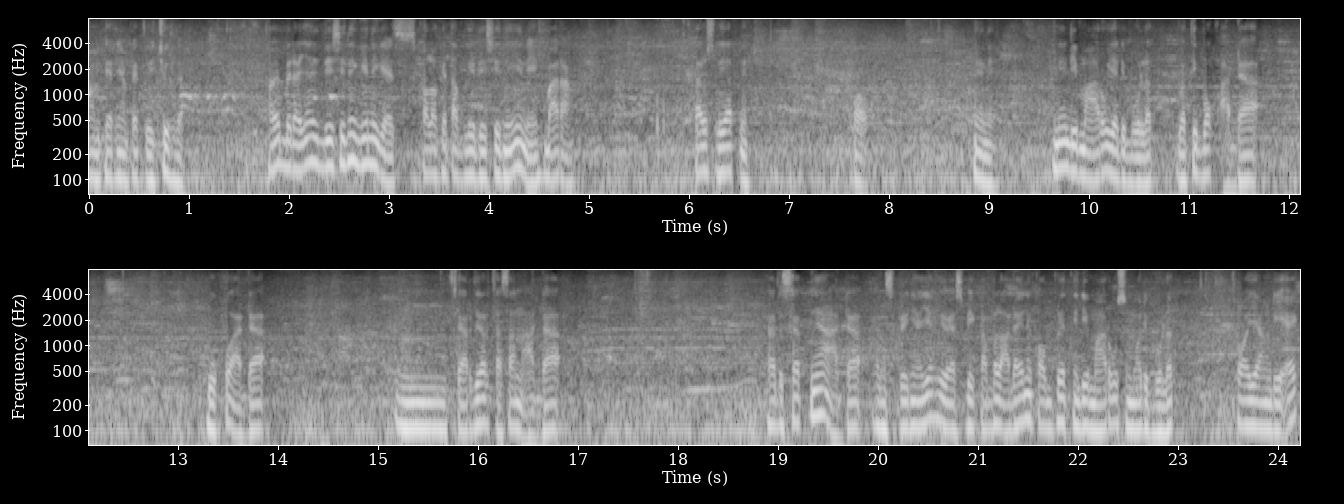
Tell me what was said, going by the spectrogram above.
Hampir nyampe 7 lah. Tapi bedanya di sini gini guys. Kalau kita beli di sini ini barang kita harus lihat nih. Oh ini nih ini di maru ya di bulat berarti box ada. Buku ada. Hmm, charger casan ada. Headsetnya ada. Yang sebenarnya ya USB kabel ada. Ini komplit nih di maru semua di bulat kalau yang di X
